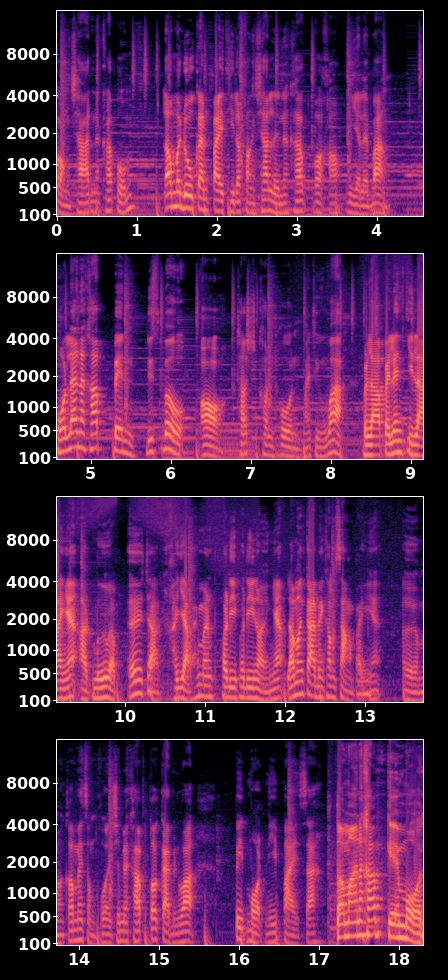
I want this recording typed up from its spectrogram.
กล่องชาร์จนะครับผม เรามาดูกันไปทีละฟังก์ชันเลยนะครับ ว่าเขามีอะไรบ้างโหมดแรกนะครับ เป็น Disable or Touch Control หมายถึงว่าเวลาไปเล่นกีฬาเงี้ยอัดมือแบบเออจากขยับให้มันพอดีพอดีหน่อยอย่างเงี้ยแล้วมันกลายเป็นคำสั่งไปเงี้ยเออมันก็ไม่สมควรใช่ไหมครับ ก็กลายเป็นว่า ปิดโหมดนี้ไปซะ ต่อมานะครับเกมโหมด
